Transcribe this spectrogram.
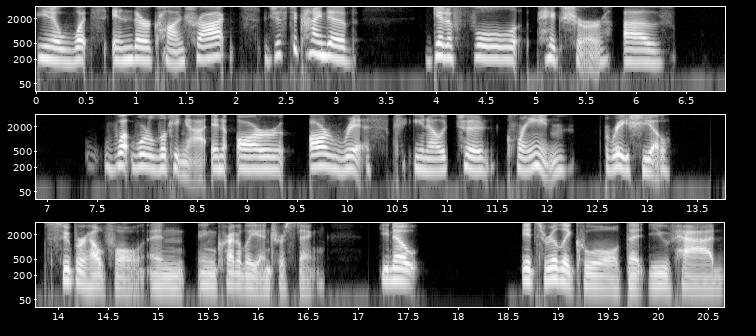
you know, what's in their contracts, just to kind of get a full picture of what we're looking at and our our risk, you know, to claim ratio super helpful and incredibly interesting. You know, it's really cool that you've had,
